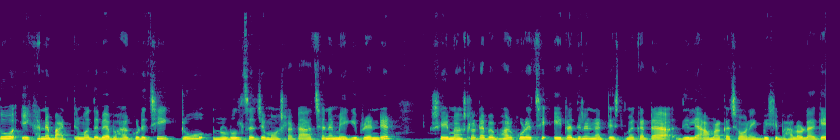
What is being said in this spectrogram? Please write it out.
তো এখানে বাটির মধ্যে ব্যবহার করেছি একটু নুডলসের যে মশলাটা আছে না, ম্যাগি ব্র্যান্ডের সেই মশলাটা ব্যবহার করেছি। এটা দিলে না টেস্ট মেকারটা দিলে আমার কাছে অনেক বেশি ভালো লাগে।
